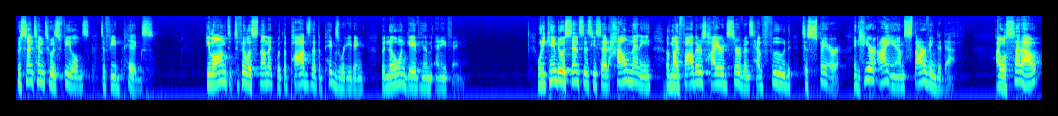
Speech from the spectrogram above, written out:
who sent him to his fields to feed pigs. He longed to fill his stomach with the pods that the pigs were eating, but no one gave him anything. When he came to his senses, he said, How many of my father's hired servants have food to spare? And here I am, starving to death. I will set out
